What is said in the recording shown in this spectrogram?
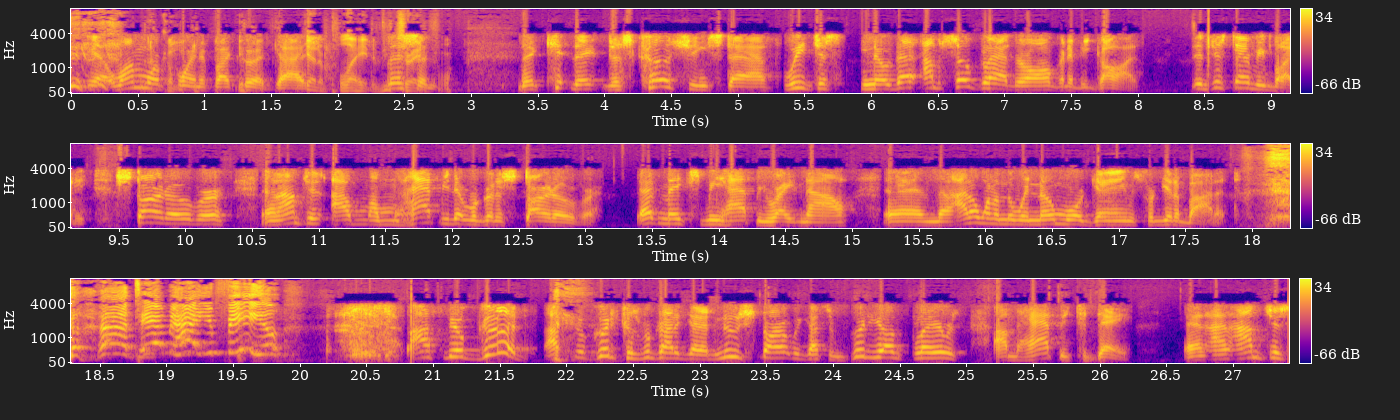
Yeah, one more point, if I could, guys. Got a plate if you trade Listen, for. the, the this coaching staff, we just you know that I'm so glad they're all going to be gone. Just everybody start over, and I'm just I'm, I'm happy that we're going to start over. That makes me happy right now, and uh, I don't want them to win no more games. Forget about it. Tell me how you feel. I feel good. I feel good because we're going to get a new start. We got some good young players. I'm happy today, and I, I'm just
